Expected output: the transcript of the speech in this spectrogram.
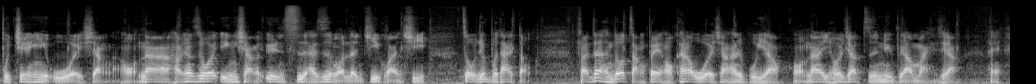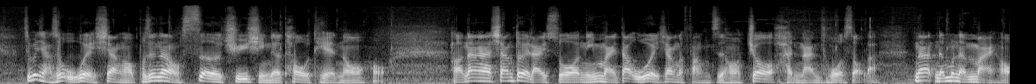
不建议无尾巷了，哦，那好像是会影响运势还是什么人际关系，这我就不太懂。反正很多长辈哦，看到无尾巷他就不要哦，那也会叫子女不要买这样。嘿，这边讲说无尾巷哦，不是那种社区型的透天哦。好，那相对来说，你买到无尾巷的房子哦，就很难脱手了。那能不能买哦？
